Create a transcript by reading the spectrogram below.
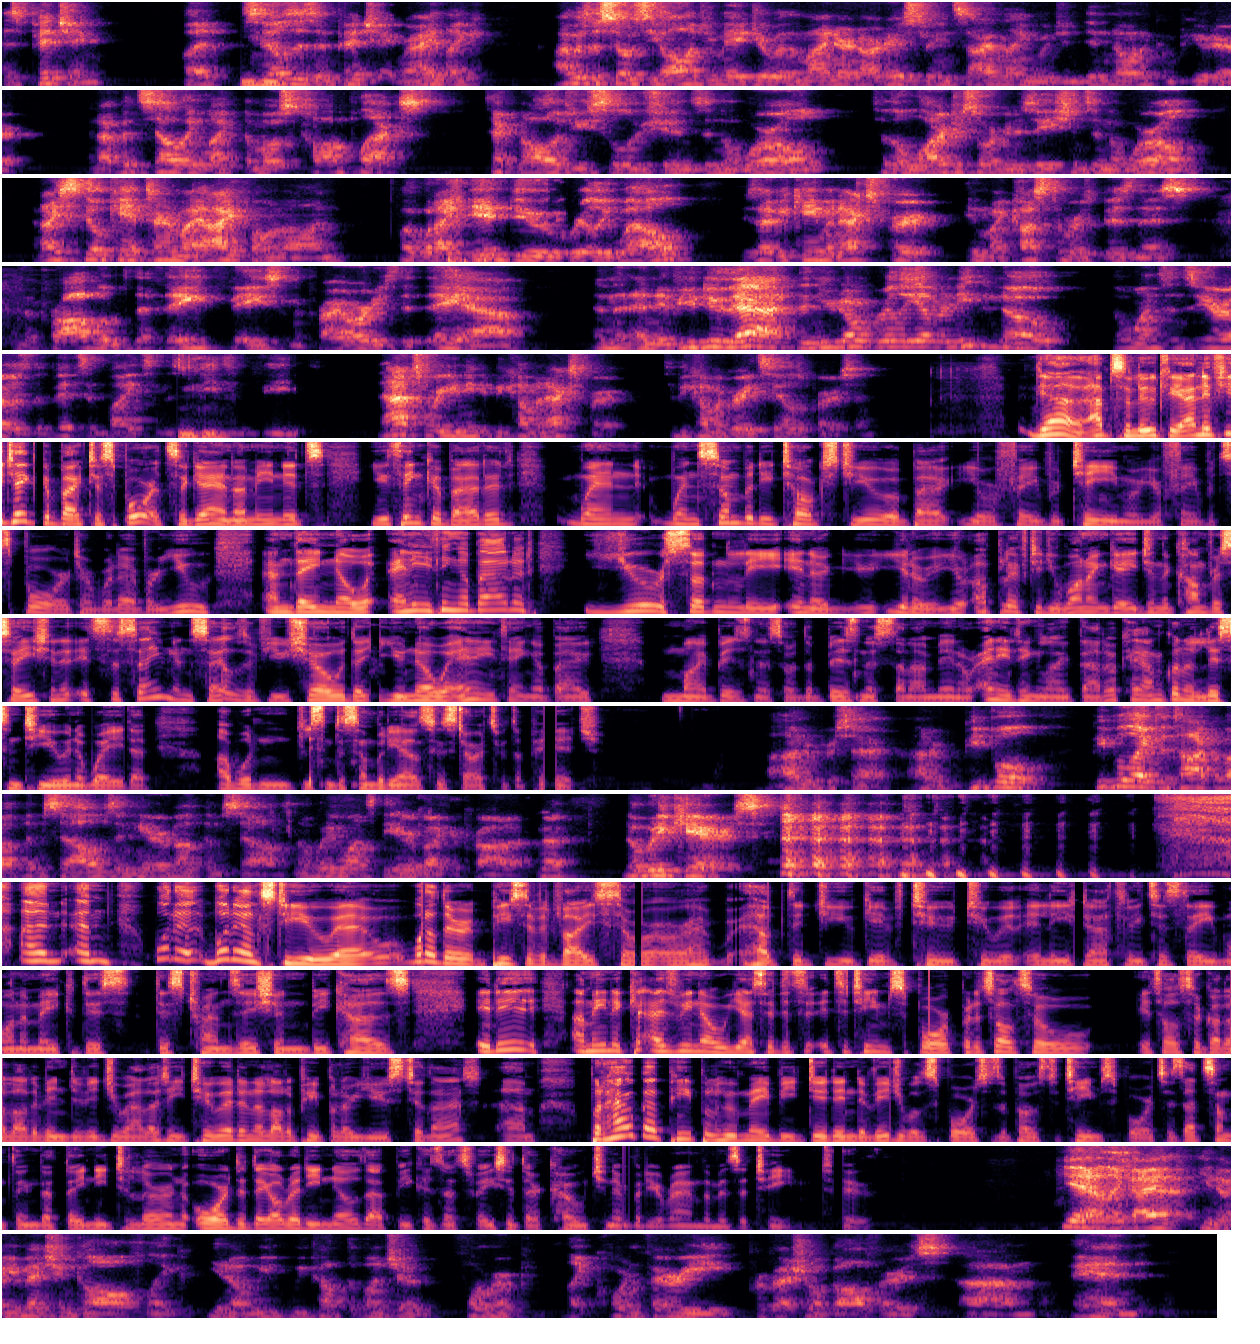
as pitching, but mm-hmm. sales isn't pitching, right? Like I was a sociology major with a minor in art history and sign language and didn't own a computer. And I've been selling like the most complex technology solutions in the world to the largest organizations in the world. And I still can't turn my iPhone on. But what I did do really well is I became an expert in my customer's business and the problems that they face and the priorities that they have. And, and if you do that, then you don't really ever need to know the ones and zeros, the bits and bytes, and the mm-hmm. speeds and feeds. That's where you need to become an expert to become a great salesperson. Yeah, absolutely. And if you take it back to sports again, I mean, it's you think about it when when somebody talks to you about your favorite team or your favorite sport or whatever, you and they know anything about it, you're suddenly in a you, you know you're uplifted. You want to engage in the conversation. It's the same in sales. If you show that you know anything about my business or the business that I'm in or anything like that, okay, I'm going to listen to you in a way that I wouldn't listen to somebody else who starts with a pitch hundred percent. Hundred people people like to talk about themselves and hear about themselves. Nobody wants to hear about your product. Nobody cares. and and what what else do you uh, what other piece of advice or, or help did you give to to elite athletes as they want to make this this transition because it is I mean it, as we know yes it's it's a team sport but it's also it's also got a lot of individuality to it, and a lot of people are used to that. Um, but how about people who maybe did individual sports as opposed to team sports? Is that something that they need to learn, or did they already know that because let's face it, their coach and everybody around them is a team too? Yeah, like I, you know, you mentioned golf. Like, you know, we we've helped a bunch of former like Korn Ferry professional golfers, um, and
